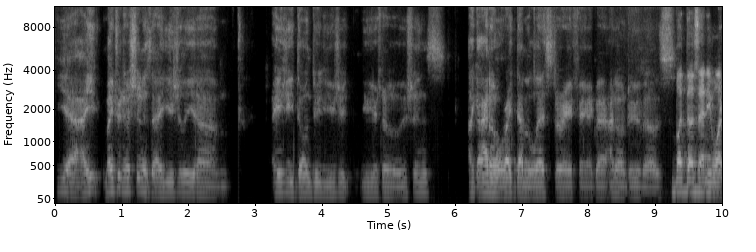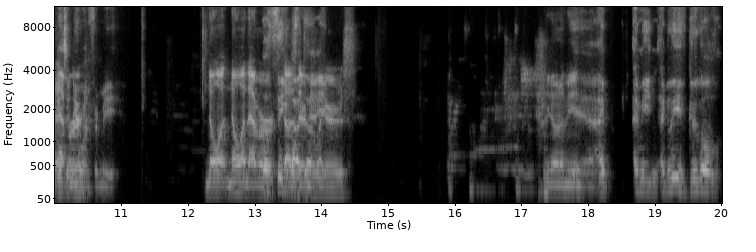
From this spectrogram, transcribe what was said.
yeah, I my tradition is that I usually um, I usually don't do the usual New Year's resolutions. Like I don't write down a list or anything like that. I don't do those. But does anyone like, ever? a new one for me. No one, no one ever well, does their New like, Year's. You know what I mean? Yeah, I I mean I believe Google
